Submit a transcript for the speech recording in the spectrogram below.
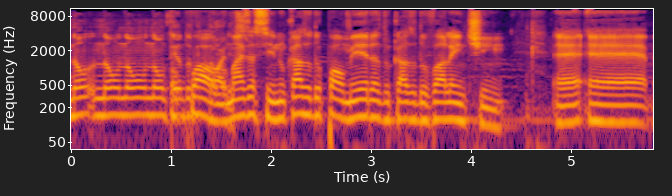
não não não, não tendo Paulo, vitórias. mas assim, no caso do Palmeiras, no caso do Valentim, é, é,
